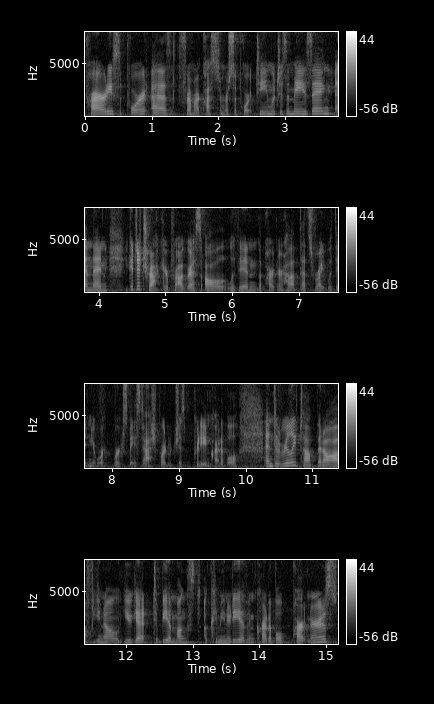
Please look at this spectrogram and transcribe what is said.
priority support as from our customer support team, which is amazing. And then you get to track your progress all within the partner hub. That's right within your work, workspace dashboard, which is pretty incredible. And to really top it off, you know, you get to be amongst a community of incredible partners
